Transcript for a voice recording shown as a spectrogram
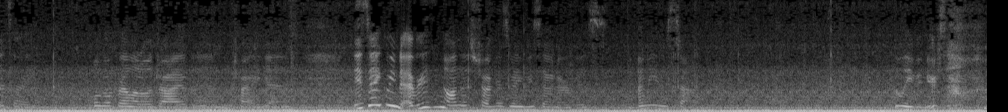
It's alright. We'll go for a little drive and try again. These make me, everything on this truck has made me so nervous. I need to stop. Believe in yourself.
